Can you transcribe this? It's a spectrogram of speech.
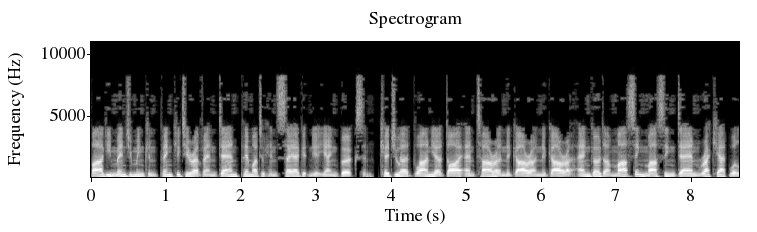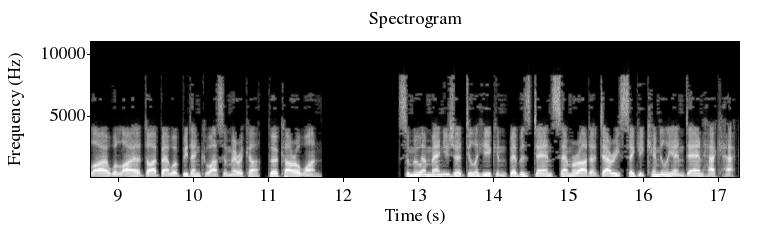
Bagi Menjaminkan Pengkitiravan dan Pemutuhan Sayagatnya Yang Berksan, Kedua Duanya Di Antara Negara-Negara Anggota Masing-Masing dan Rakyat Wilayah-Wilayah Di Bawah Bidang Kuasa Mereka, Perkara 1. Semua Manusia Dilahirkan Bebas dan Samarata Dari Segi Kemilian dan Hak-Hak.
